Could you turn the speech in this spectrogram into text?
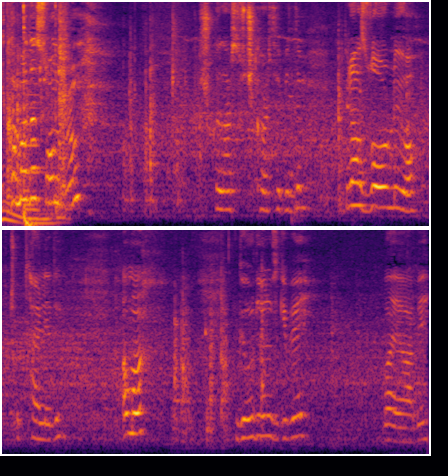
Yıkamada son durum. Şu kadar su çıkartabildim. Biraz zorluyor. Çok terledim. Ama gördüğünüz gibi bayağı bir e,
